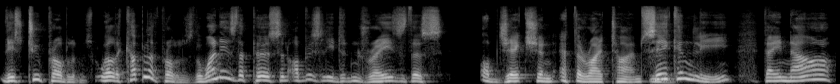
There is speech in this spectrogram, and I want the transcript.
there's two problems. Well, a couple of problems. The one is the person obviously didn't raise this objection at the right time. Hmm. Secondly, they now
